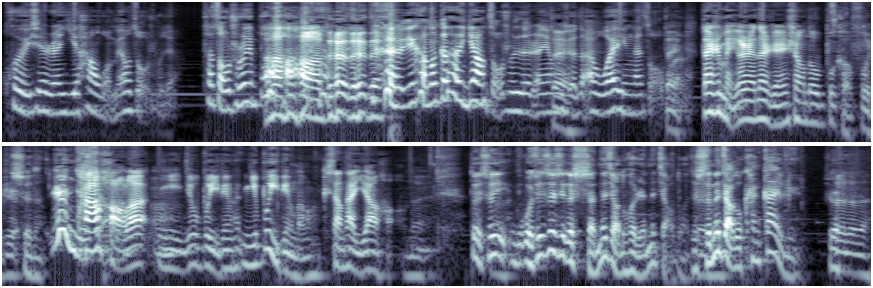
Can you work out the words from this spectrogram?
会有一些人遗憾我没有走出去。他走出去不好，啊，对对对。也可能跟他一样走出去的人也会觉得，哎，我也应该走回对来。，但是每个人的人生都不可复制。是的，认他好了，嗯。你就不一定，你不一定能像他一样好。对，对，所以我觉得这是一个神的角度和人的角度，就神的角度看概率，是对吧？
